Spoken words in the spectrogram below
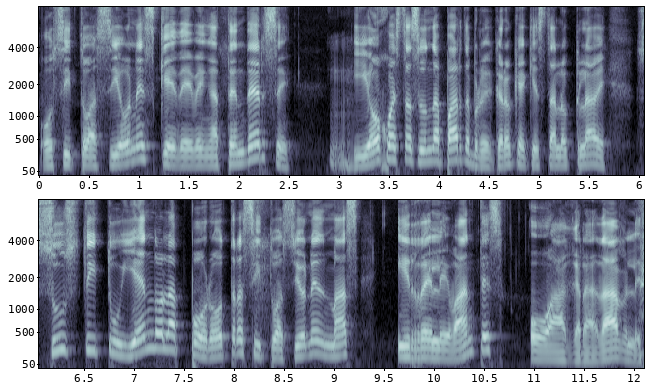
o situaciones que deben atenderse. Y ojo a esta segunda parte, porque creo que aquí está lo clave, sustituyéndola por otras situaciones más irrelevantes o agradables.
